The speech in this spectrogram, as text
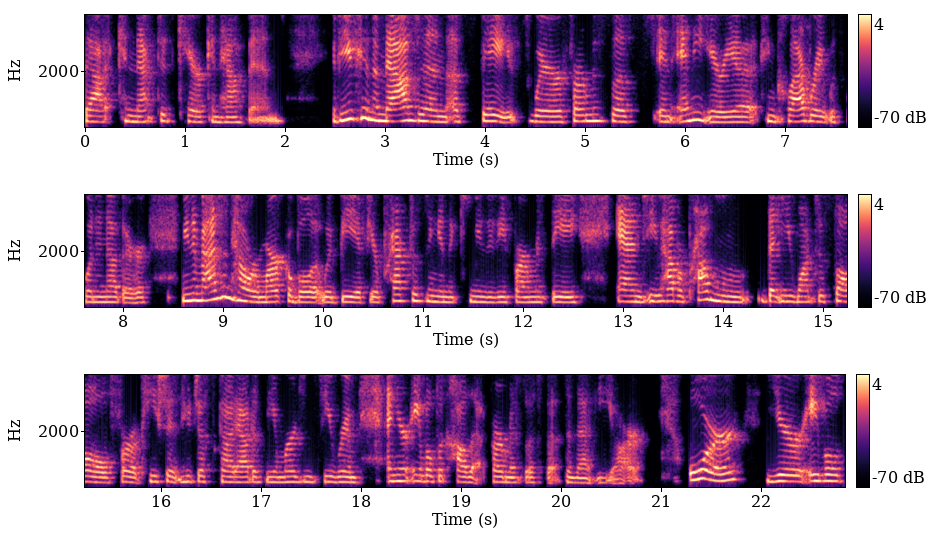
that connected care can happen. If you can imagine a space where pharmacists in any area can collaborate with one another, I mean, imagine how remarkable it would be if you're practicing in a community pharmacy and you have a problem that you want to solve for a patient who just got out of the emergency room and you're able to call that pharmacist that's in that ER. Or you're able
